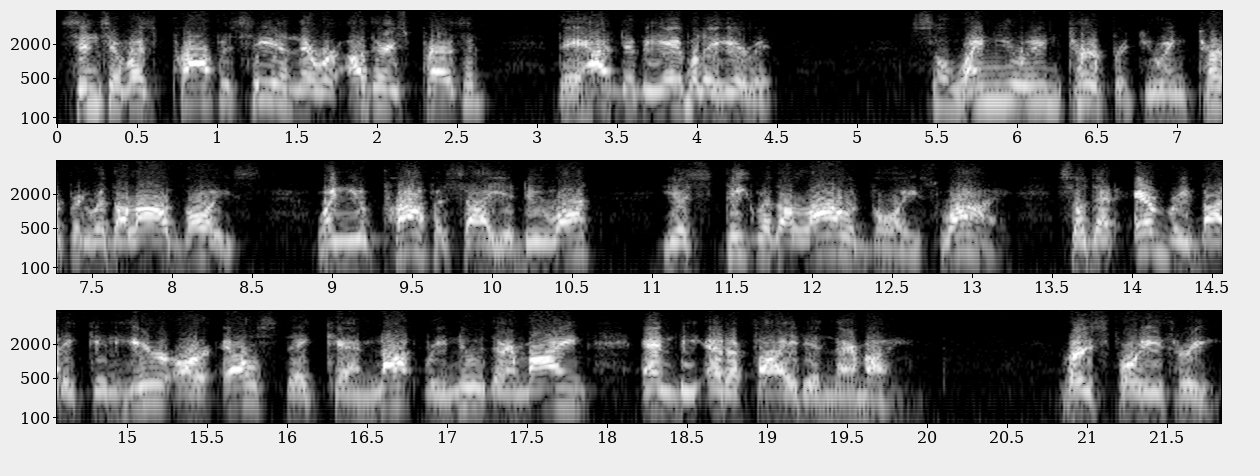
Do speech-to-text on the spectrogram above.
Since it was prophecy and there were others present, they had to be able to hear it. So when you interpret, you interpret with a loud voice. When you prophesy, you do what? You speak with a loud voice. Why? So that everybody can hear, or else they cannot renew their mind and be edified in their mind. Verse 43.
